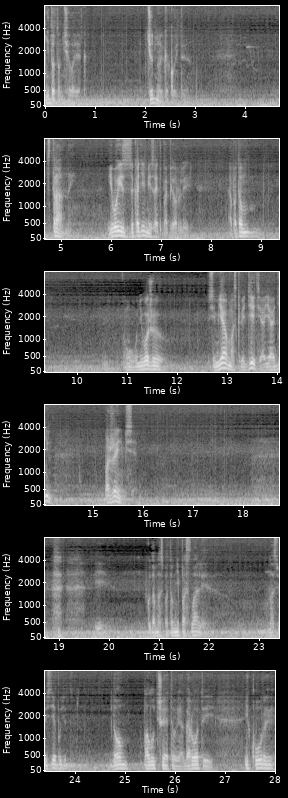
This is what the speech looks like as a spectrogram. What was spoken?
Не тот он человек. Чудной какой-то. Странный. Его из академии за это поперли. А потом... ну, у него же семья в Москве, дети, а я один. Поженимся. И куда бы нас потом не послали, у нас везде будет дом получше этого, и огород, и, и куры.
